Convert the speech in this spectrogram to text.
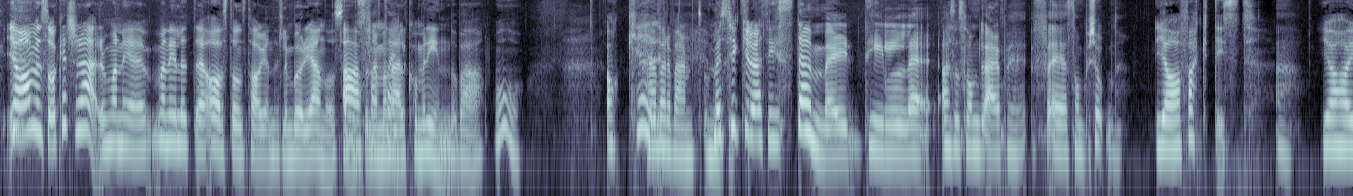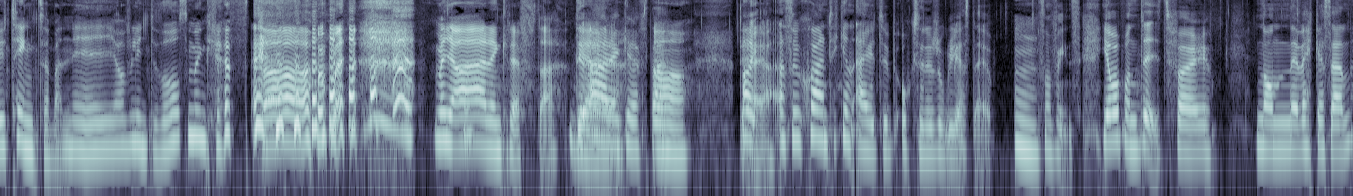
ja men så kanske det är. Man är, man är lite avståndstagande till en början och sen Ja, så när man väl kommer in då bara, åh, Okej. här var det varmt och Men tycker du att det stämmer till eh, alltså, som du är eh, som person? Ja, faktiskt. Jag har ju tänkt så här, bara, nej jag vill inte vara som en kräfta. men, men jag är en kräfta. Du Det är jag. en kräfta. Ja, det är jag. alltså, stjärntecken är ju typ också det roligaste Mm. som finns. Jag var på en dejt för någon vecka sedan.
